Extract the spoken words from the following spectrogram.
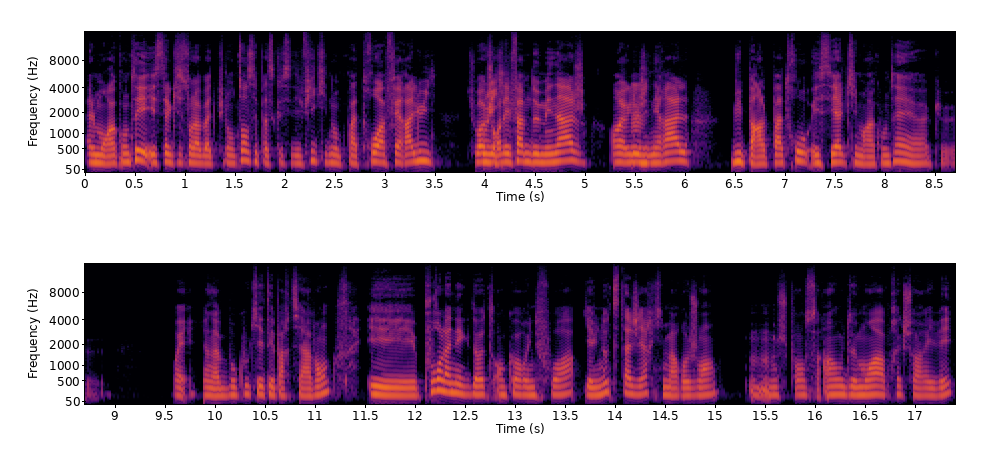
elles m'ont raconté et celles qui sont là-bas depuis longtemps c'est parce que c'est des filles qui n'ont pas trop affaire à lui tu vois Oui. genre les femmes de ménage en règle Mm. générale lui parlent pas trop et c'est elle qui me racontait euh, que ouais il y en a beaucoup qui étaient partis avant et pour l'anecdote encore une fois il y a une autre stagiaire qui m'a rejoint hum, je pense un ou deux mois après que je sois arrivée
